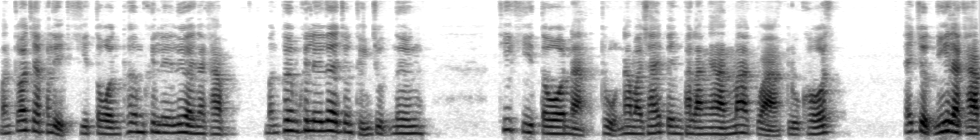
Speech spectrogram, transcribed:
มันก็จะผลิตคีโตนเพิ่มขึ้นเรื่อยๆนะครับ มันเพิ่มขึ้นเรื่อยๆ จนถึงจุดหนึ่งที่คีโตนอะถูกนำมาใช้เป็นพลังงานมากกว่ากลูโคสไอ้จุดนี้แหละครับ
